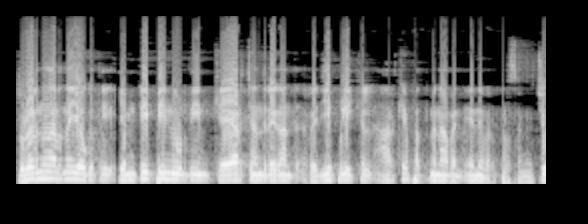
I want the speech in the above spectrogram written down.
തുടർന്ന് നടന്ന യോഗത്തിൽ M T P Noordeen K R Chandrakanth Reji Pulickal R K Padmanabhan എന്നിവർ പ്രസംഗിച്ചു.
